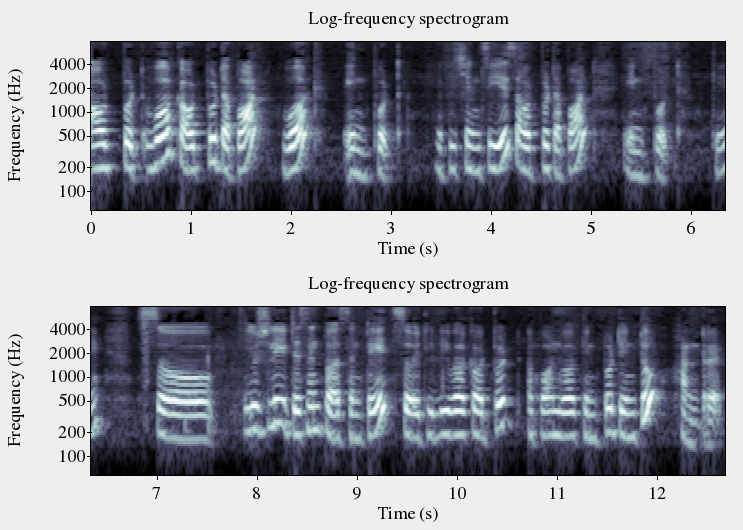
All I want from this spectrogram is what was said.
output, work output upon work input. Efficiency is output upon input. Okay. So usually it is in percentage. So it will be work output upon work input into 100.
